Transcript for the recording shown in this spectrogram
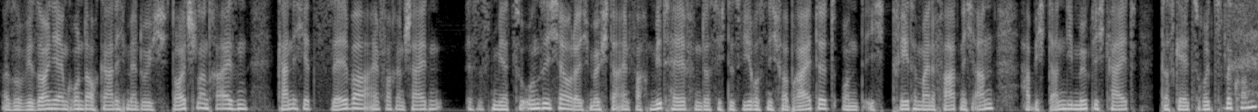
Also wir sollen ja im Grunde auch gar nicht mehr durch Deutschland reisen. Kann ich jetzt selber einfach entscheiden, es ist mir zu unsicher oder ich möchte einfach mithelfen, dass sich das Virus nicht verbreitet und ich trete meine Fahrt nicht an, habe ich dann die Möglichkeit, das Geld zurückzubekommen?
